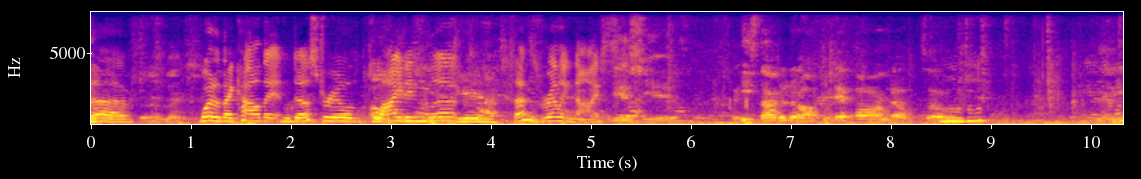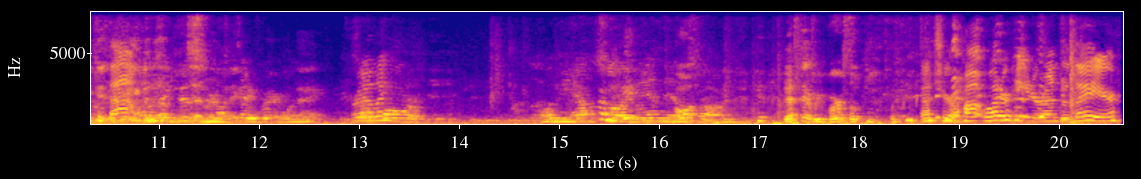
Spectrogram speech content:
the what do they call that industrial lighting look? Yeah. That's really nice. Yes, she is. But he started it off with that farm though, so. Mhm. He just that gave one. I up think this and is let my her take favorite over one. everything. Really? So far, on the outside and the inside. That's that reversal key. Got your hot water heater under there.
